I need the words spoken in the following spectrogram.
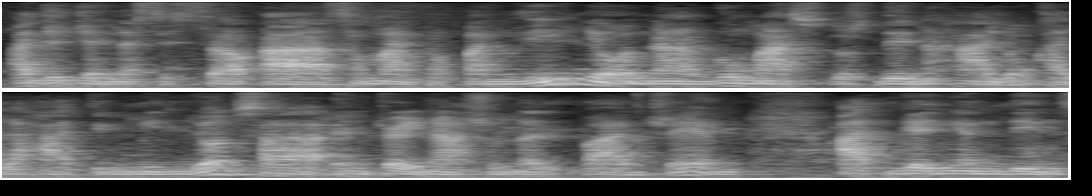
Ando dyan na si Sa- ah, Samantha Panlilio na gumastos din na halong kalahating milyon sa international pageant. At ganyan din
